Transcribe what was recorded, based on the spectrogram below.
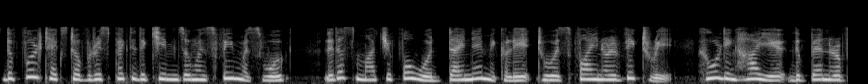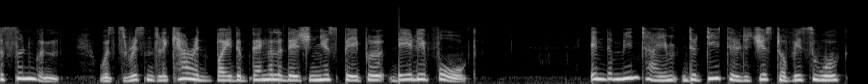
The full text of respected Kim Jong-un's famous work, Let Us March Forward Dynamically Towards Final Victory, Holding Higher the Banner of Sungun, was recently carried by the Bangladesh newspaper Daily Fork. In the meantime, the detailed gist of his work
